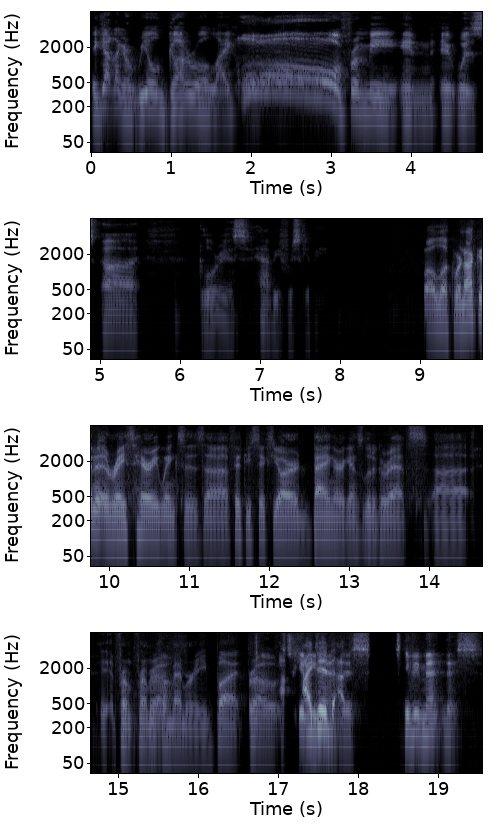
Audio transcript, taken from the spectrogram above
it got like a real guttural like oh from me and it was uh glorious. Happy for Skippy. Well, look, we're not going to erase Harry Winks's uh, 56 yard banger against Ludogorets uh, from from Bro. from memory, but Bro, I- Skippy I did- meant this. Skippy meant this.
